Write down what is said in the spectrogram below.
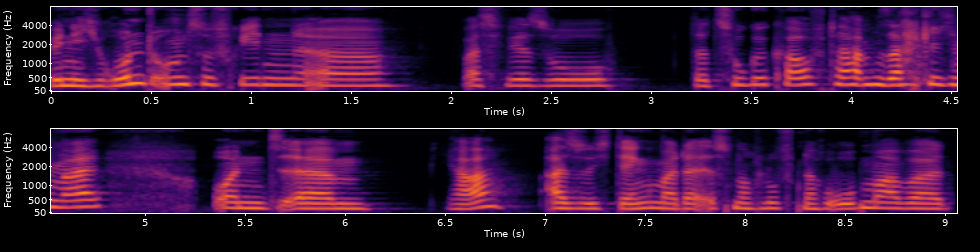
bin ich rundum zufrieden, äh, was wir so dazu gekauft haben, sag ich mal. Und ähm, ja, also ich denke mal, da ist noch Luft nach oben, aber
